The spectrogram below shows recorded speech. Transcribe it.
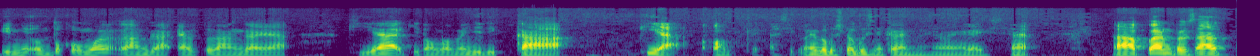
Ini untuk umur Rangga. L tuh Rangga ya. Kia kita umpamain jadi K. Kia. Oke, asik. Namanya bagus-bagus nih keren namanya guys. Ya. 8 per 1.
